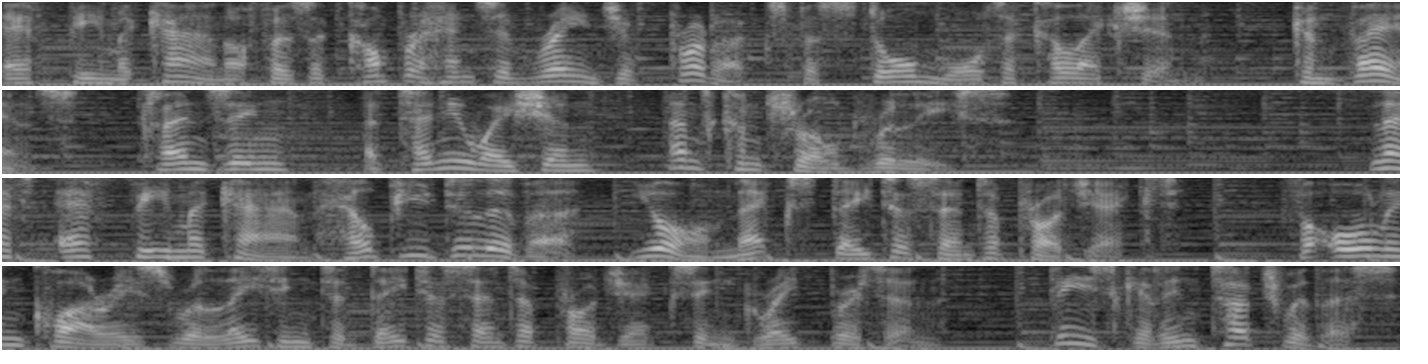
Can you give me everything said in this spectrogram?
FP McCann offers a comprehensive range of products for stormwater collection, conveyance, cleansing, attenuation and controlled release. Let FP McCann help you deliver your next data centre project. For all inquiries relating to data centre projects in Great Britain, please get in touch with us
